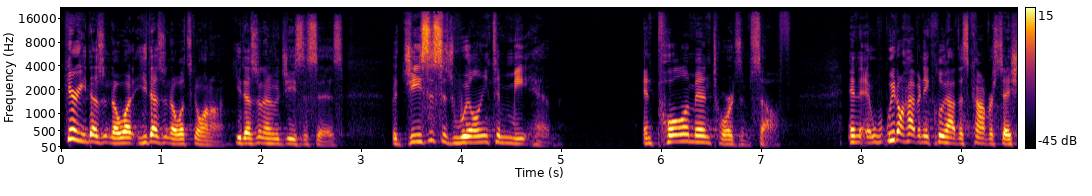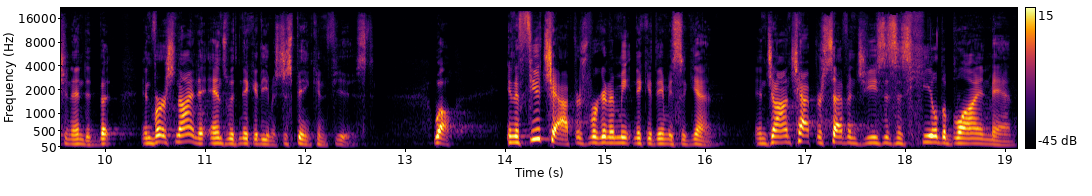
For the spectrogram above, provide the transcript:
Here he doesn't know what he doesn't know what's going on. He doesn't know who Jesus is. But Jesus is willing to meet him and pull him in towards himself. And we don't have any clue how this conversation ended, but in verse 9 it ends with Nicodemus just being confused. Well, in a few chapters we're going to meet Nicodemus again. In John chapter 7, Jesus has healed a blind man.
